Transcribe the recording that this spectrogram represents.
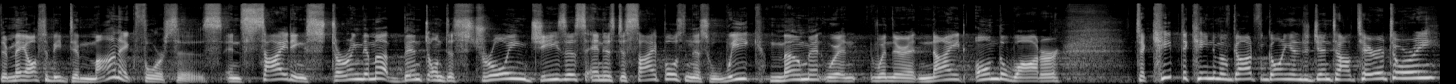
there may also be demonic forces inciting, stirring them up, bent on destroying Jesus and his disciples in this weak moment when, when they're at night on the water to keep the kingdom of God from going into Gentile territory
